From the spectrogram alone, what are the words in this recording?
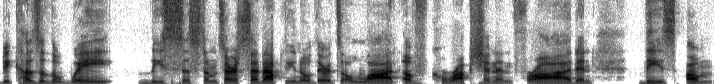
because of the way these systems are set up you know there's a lot of corruption and fraud and these um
